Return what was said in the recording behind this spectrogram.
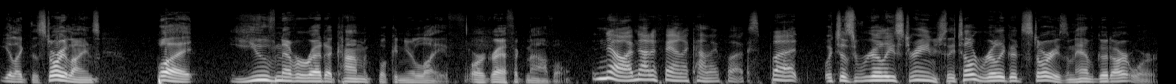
you like the storylines, but you've never read a comic book in your life or a graphic novel, No, I'm not a fan of comic books, but which is really strange. They tell really good stories and have good artwork.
